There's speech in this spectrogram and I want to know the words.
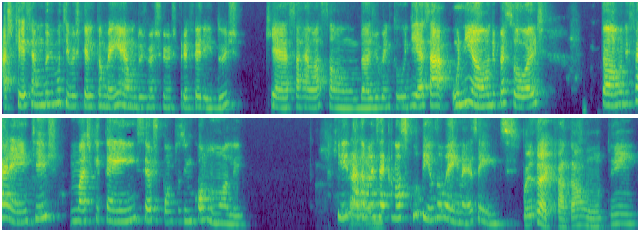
Acho que esse é um dos motivos que ele também é um dos meus filmes preferidos, que é essa relação da juventude e essa união de pessoas tão diferentes, mas que têm seus pontos em comum ali. Que nada É. mais é que o nosso clubinho também, né, gente? Pois é, cada um tem.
